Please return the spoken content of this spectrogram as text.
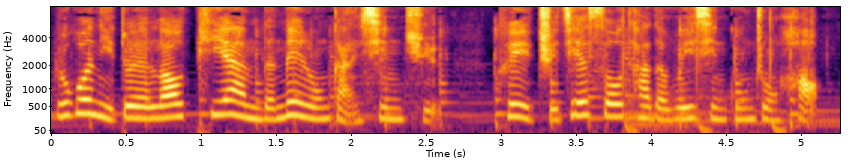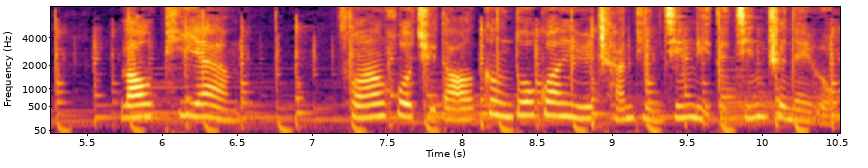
如果你对 Loud PM 的内容感兴趣，可以直接搜他的微信公众号 Loud PM，从而获取到更多关于产品经理的精致内容。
